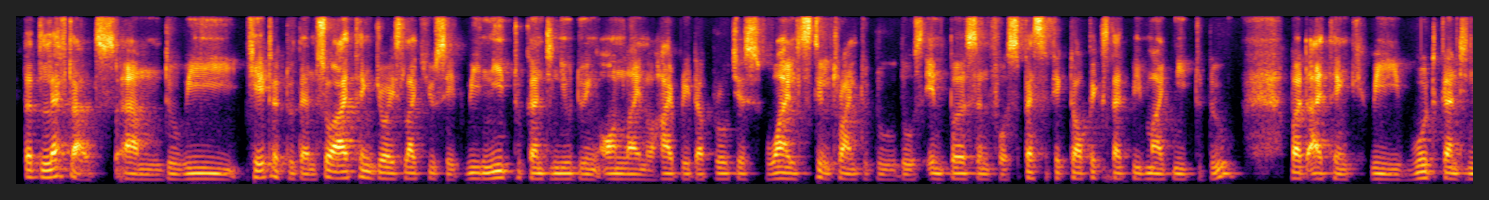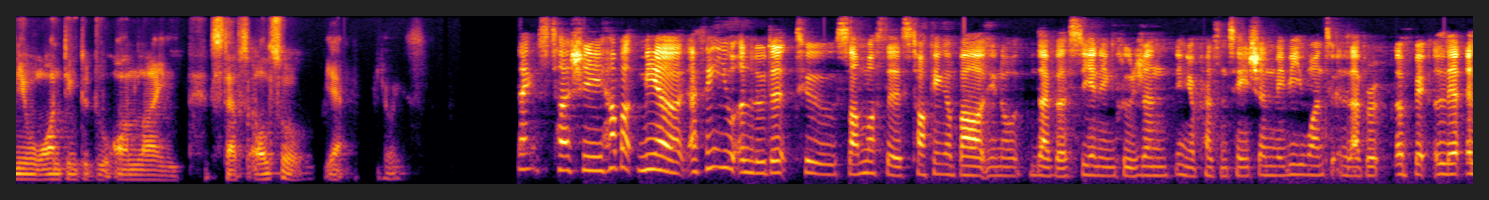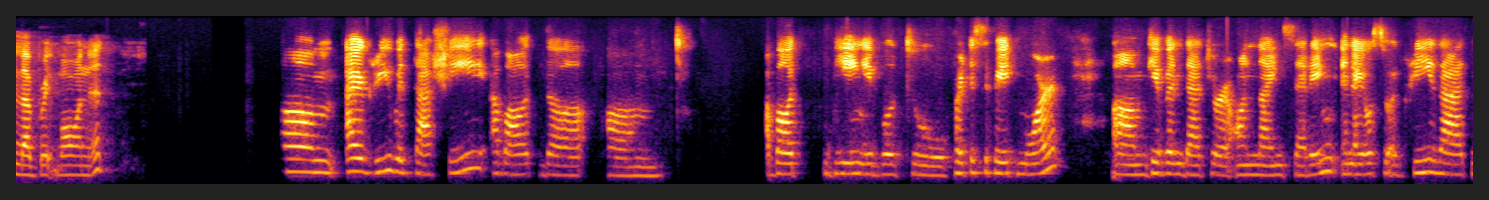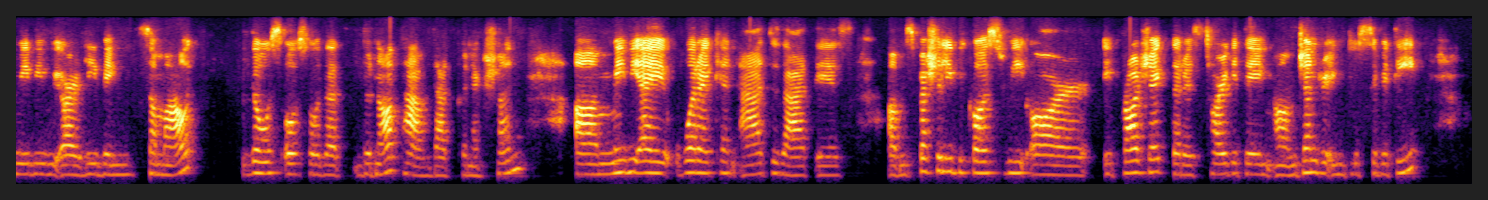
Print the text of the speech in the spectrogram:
that left outs, um, do we cater to them? So I think, Joyce, like you said, we need to continue doing online or hybrid approaches while still trying to do those in person for specific topics that we might need to do. But I think we would continue wanting to do online stuffs also. Yeah, Joyce. Thanks, Tashi. How about Mia? I think you alluded to some of this, talking about you know diversity and inclusion in your presentation. Maybe you want to elaborate a bit, elaborate more on it. Um, I agree with Tashi about the um, about being able to participate more, um, given that you're online setting. And I also agree that maybe we are leaving some out, those also that do not have that connection. Um, maybe I what I can add to that is, um, especially because we are a project that is targeting um, gender inclusivity.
